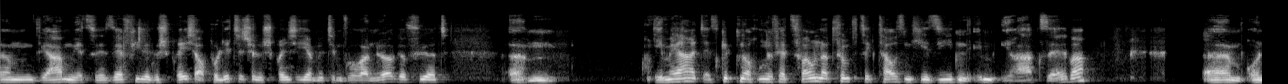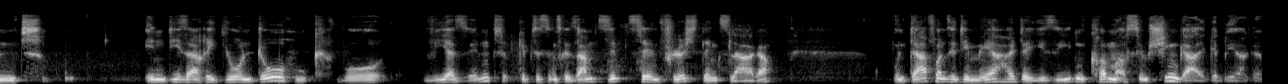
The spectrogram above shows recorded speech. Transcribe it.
Ähm, wir haben jetzt sehr viele Gespräche, auch politische Gespräche hier mit dem Gouverneur geführt. Ähm, die Mehrheit, es gibt noch ungefähr 250.000 Jesiden im Irak selber. Ähm, und in dieser Region Dohuk, wo wir sind, gibt es insgesamt 17 Flüchtlingslager. Und davon sind die Mehrheit der Jesiden kommen aus dem Shingal-Gebirge.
